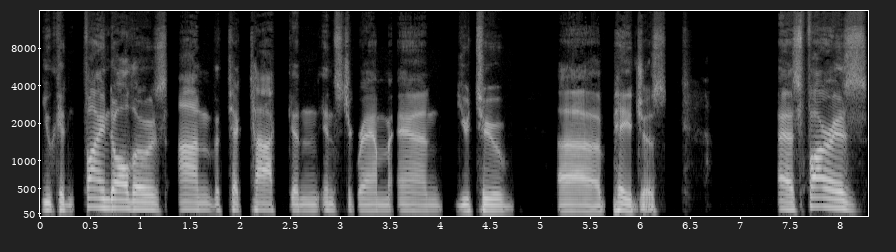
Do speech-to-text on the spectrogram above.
you can find all those on the TikTok and Instagram and YouTube uh, pages. As far as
